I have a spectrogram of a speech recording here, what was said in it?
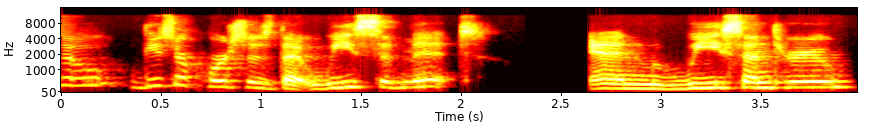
So these are courses that we submit and we send through.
